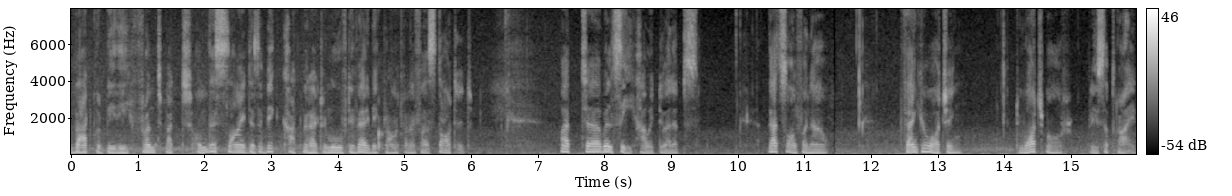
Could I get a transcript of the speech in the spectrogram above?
that could be the front but on this side there's a big cut where I'd removed a very big branch when I first started. But uh, we'll see how it develops. That's all for now. Thank you for watching. To watch more please subscribe.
